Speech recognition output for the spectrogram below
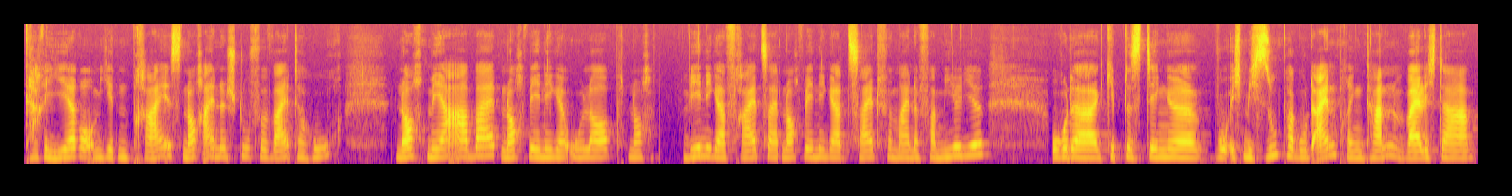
Karriere um jeden Preis, noch eine Stufe weiter hoch noch mehr Arbeit, noch weniger Urlaub, noch weniger Freizeit, noch weniger Zeit für meine Familie? Oder gibt es Dinge, wo ich mich super gut einbringen kann, weil ich da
